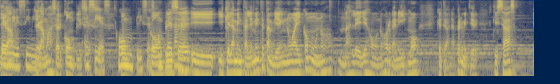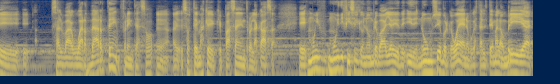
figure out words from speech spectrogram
permisividad. Llegamos a ser cómplices. Así es, cómplices. Cómplices y, que lamentablemente también no hay como unos, unas leyes o unos organismos que te van a permitir quizás... Eh, eh, salvaguardarte frente a, eh, esos temas que, pasan dentro de la casa. Es muy, muy difícil que un hombre vaya y, denuncie porque, bueno, porque está el tema de la hombría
